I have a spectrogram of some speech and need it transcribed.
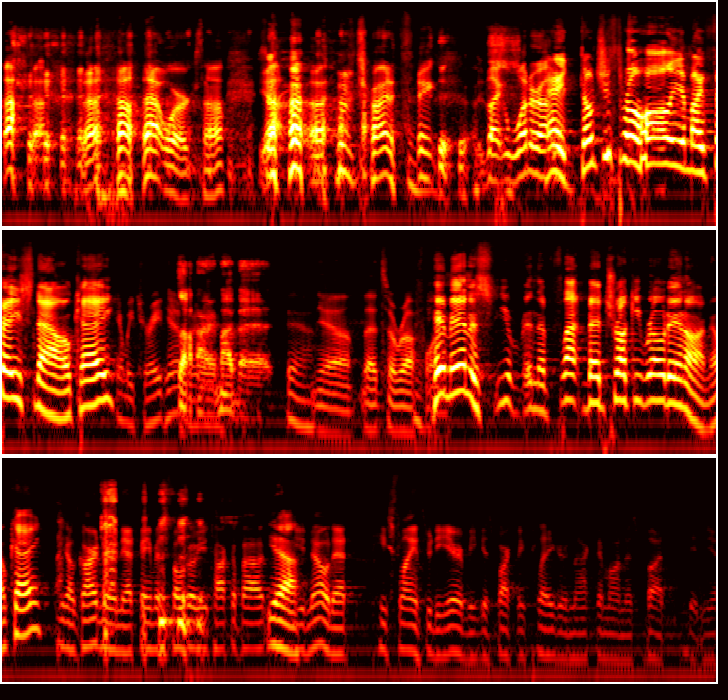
That's how that works, huh? Yeah. I'm trying to think. Like, what are Hey, don't you throw Hawley in my face now, okay? Can we trade him? Sorry, my bad. Yeah. Yeah, that's a rough one. Him and his you, in the flatbed truck he rode in on, okay? You know, Gardner in that famous photo you talk about. Yeah. You know that he's flying through the air because Barclay Plager knocked him on his butt, didn't you?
